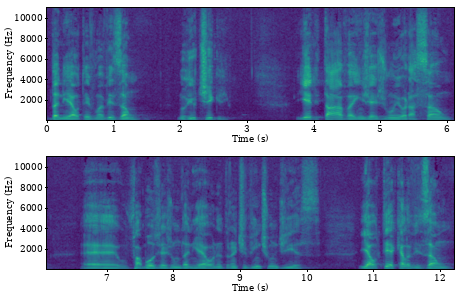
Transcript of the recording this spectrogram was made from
Daniel teve uma visão no rio Tigre. E ele estava em jejum e oração, é, o famoso jejum Daniel, né, durante 21 dias. E ao ter aquela visão,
